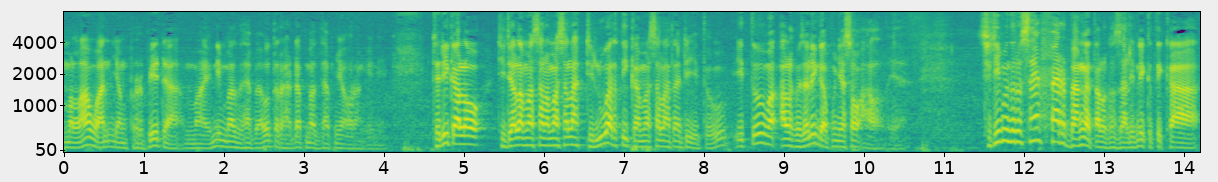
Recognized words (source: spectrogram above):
melawan yang berbeda. Ma ini madhabahu terhadap madhabnya orang ini. Jadi kalau di dalam masalah-masalah di luar tiga masalah tadi itu itu Al-Ghazali nggak punya soal ya. Jadi menurut saya fair banget Al-Ghazali ini ketika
